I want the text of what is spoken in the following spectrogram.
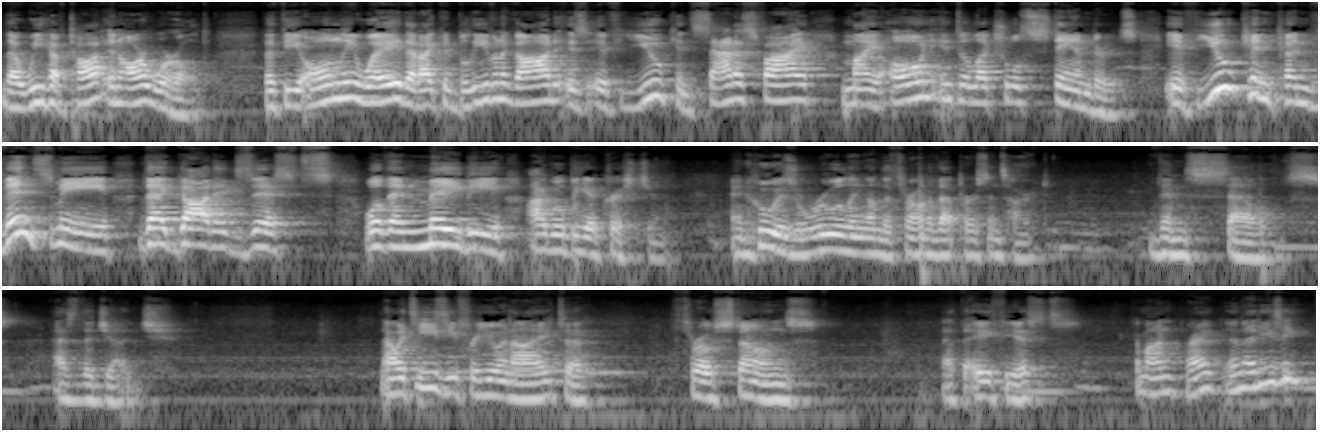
That we have taught in our world that the only way that I could believe in a God is if you can satisfy my own intellectual standards. If you can convince me that God exists, well, then maybe I will be a Christian. And who is ruling on the throne of that person's heart? Themselves as the judge. Now, it's easy for you and I to throw stones at the atheists. Come on, right? Isn't that easy?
